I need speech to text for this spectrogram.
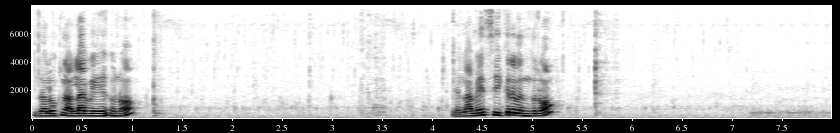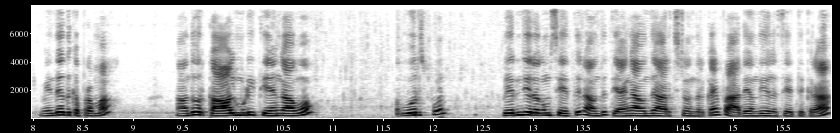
இந்த அளவுக்கு நல்லா வேகணும். எல்லாமே சீக்கிரம் வெந்துடும் வெந்ததுக்கப்புறமா நான் வந்து ஒரு கால் முடி தேங்காவும் ஒரு ஸ்பூன் பெருஞ்சீரகம் சேர்த்து நான் வந்து தேங்காய் வந்து அரைச்சிட்டு வந்திருக்கேன். இப்போ அதை வந்து இதில் சேர்த்துக்கிறேன்.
